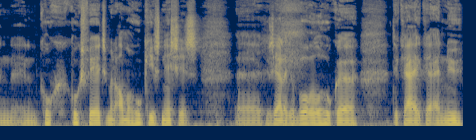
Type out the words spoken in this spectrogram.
in een kroeg, kroegsfeertje met allemaal hoekjes, nisjes, gezellige borrelhoeken te kijken. En nu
